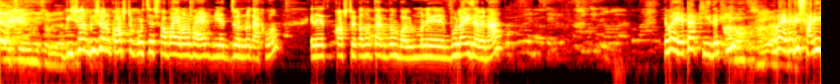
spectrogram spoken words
শেয়ার ছিঁড়ে নিয়ে চলে যাচ্ছে। ভীষণ ভীষণ কষ্ট করছে সবাই আমার ভাইয়ের বিয়ের জন্য দেখো। এদের কষ্টের কথা তো একদম বল মানে ভোলাই যাবে না। এ ভাই এটা কি? দেখি। এ ভাই এটা কি শাড়ি?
